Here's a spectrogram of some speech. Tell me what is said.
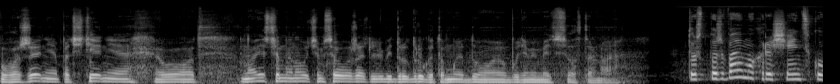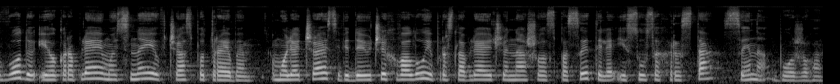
уважение, почтение, вот. Но если мы научимся уважать и любить друг друга, то мы, думаю, будем иметь все остальное. Тож споживаємо хрещенську воду і окропляємось нею в час потреби, молячась, віддаючи хвалу і прославляючи нашого Спасителя Ісуса Христа, Сина Божого.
